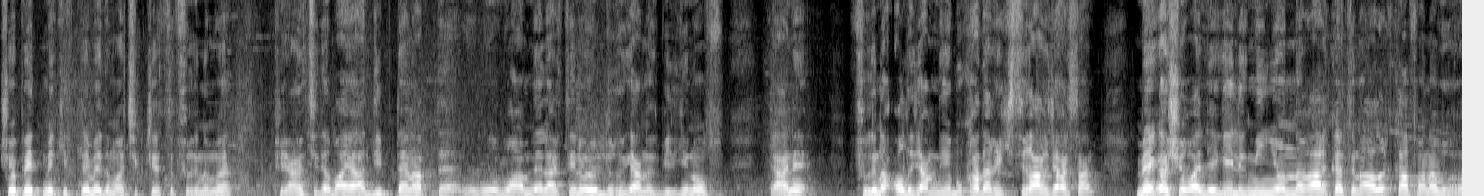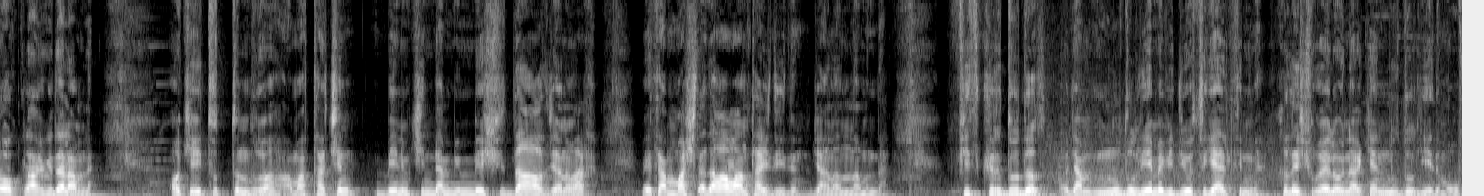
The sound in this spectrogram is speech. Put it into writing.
Çöp etmek istemedim açıkçası fırınımı. Prensi de bayağı dipten attı. Bu, bu hamleler seni öldürür yalnız bilgin olsun. Yani fırını alacağım diye bu kadar iksir harcarsan Mega Şövalye gelir minyonları arkasına alır kafana vurur oklar güzel hamle. Okey tuttun bro ama taçın benimkinden 1500 daha az canı var. Ve sen başta daha avantajlıydın can anlamında. Fisker Doodle. Hocam noodle yeme videosu gelsin mi? Clash Royale oynarken noodle yedim of.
